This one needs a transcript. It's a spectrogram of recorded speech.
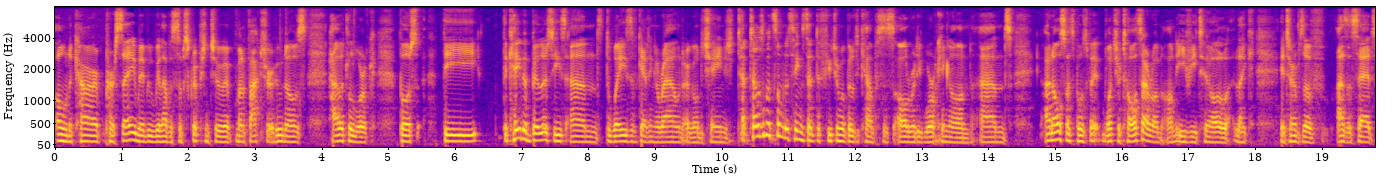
own a car per se Maybe we'll have a subscription to a manufacturer. Who knows how it'll work? But the the capabilities and the ways of getting around are going to change. T- tell us about some of the things that the Future Mobility Campus is already working on, and and also I suppose what your thoughts are on on eVTOL. Like in terms of, as I said,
